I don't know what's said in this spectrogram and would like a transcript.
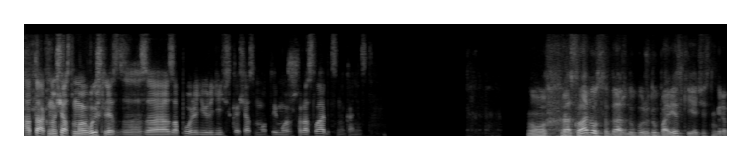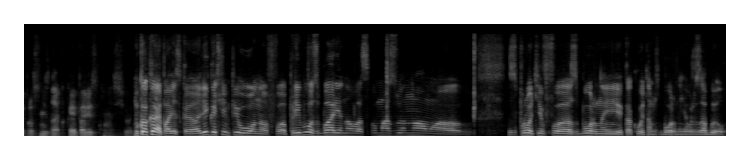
а так, ну сейчас мы вышли за, за, за поле юридическое, сейчас вот, ты можешь расслабиться наконец-то. Ну, расслабился, да, жду, жду повестки. Я, честно говоря, просто не знаю, какая повестка у нас сегодня. Ну, какая повестка? Лига чемпионов, привоз Баринова с Помазуном против э, сборной, какой там сборной, я уже забыл.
